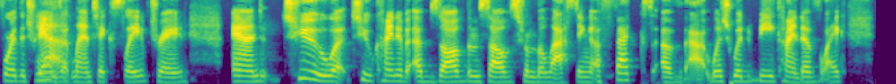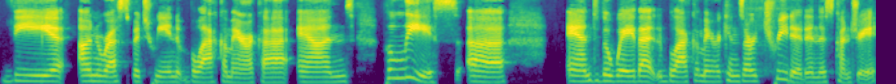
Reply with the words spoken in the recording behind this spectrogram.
for the Yeah. transatlantic slave trade and two to kind of absolve themselves from the lasting effects of that which would be kind of like the unrest between black america and police uh, and the way that black Americans are treated in this country.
